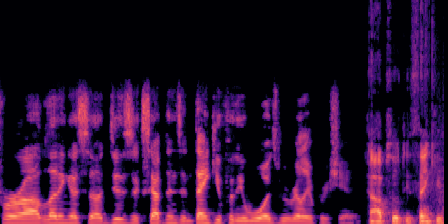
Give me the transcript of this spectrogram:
for uh, letting us uh, do this acceptance, and thank you for the awards. We really appreciate it. Absolutely. Thank you.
